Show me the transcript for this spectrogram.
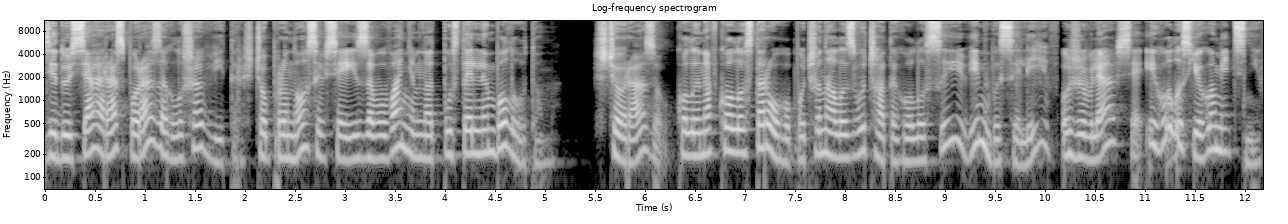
Дідуся раз по раз заглушав вітер, що проносився із завуванням над пустельним болотом. Щоразу, коли навколо старого починали звучати голоси, він веселів, оживлявся, і голос його міцнів.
